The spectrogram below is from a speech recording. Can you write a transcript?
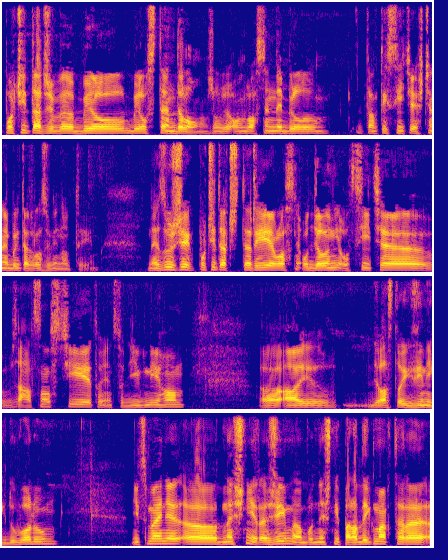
počítač byl, byl standalone, že on vlastně nebyl, tam ty sítě ještě nebyly tak rozvinutý. Dnes už je počítač, který je vlastně oddělený od sítě vzácností, je to něco divného a dělá se to i z jiných důvodů. Nicméně eh, dnešní režim nebo dnešní paradigma, které eh,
